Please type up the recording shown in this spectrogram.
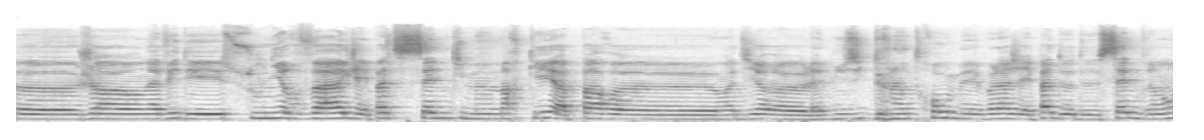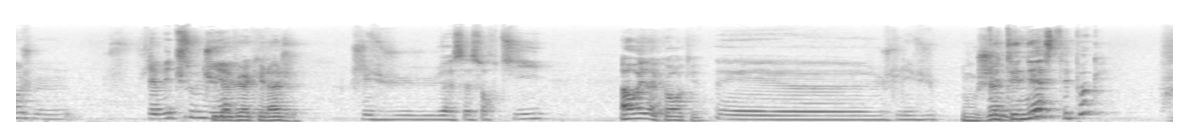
Euh, J'en avais des souvenirs vagues, j'avais pas de scène qui me marquait à part, euh, on va dire, euh, la musique de l'intro, mais voilà, j'avais pas de, de scène vraiment, j'avais de Tu l'as souvenirs. vu à quel âge? Je l'ai vu à sa sortie, Ah ouais, d'accord, ok. et euh, je l'ai vu. Donc jeune. T'étais né à cette époque?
